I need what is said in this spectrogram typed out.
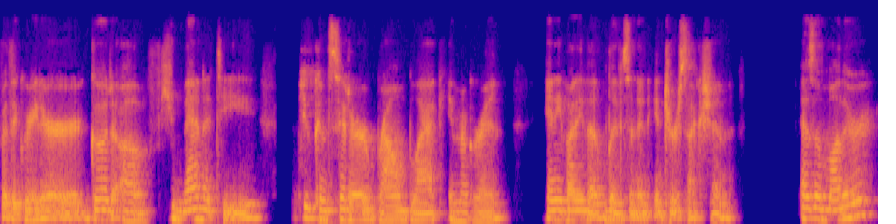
for the greater good of humanity. To consider brown black immigrant anybody that lives in an intersection. As a mother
